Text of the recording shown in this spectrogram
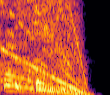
Boom!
